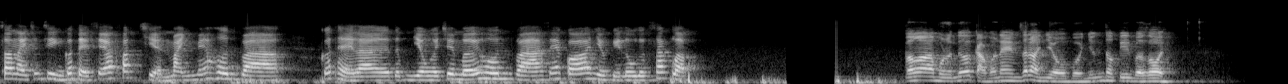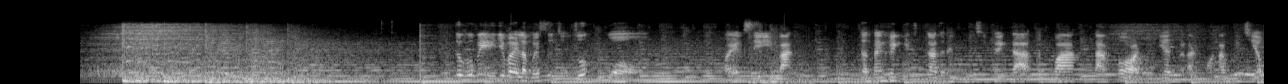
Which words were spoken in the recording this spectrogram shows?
sau này chương trình có thể sẽ phát triển mạnh mẽ hơn và có thể là được nhiều người chơi mới hơn và sẽ có nhiều kỷ lục được xác lập Vâng, một lần nữa cảm ơn em rất là nhiều với những thông tin vừa rồi. Thưa quý vị, như vậy là với sự trợ giúp của của MC bạn Trần Thanh Vinh thì chúng ta từ thành phố Hồ Chí Minh đã vượt qua 8 câu hỏi đầu tiên và đạt khoảng 50 triệu.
